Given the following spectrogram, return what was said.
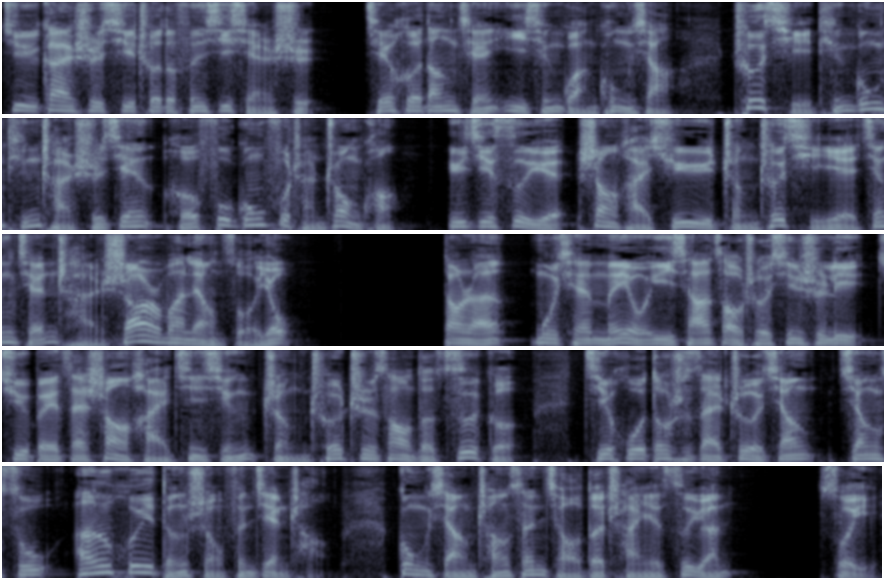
据盖世汽车的分析显示，结合当前疫情管控下车企停工停产时间和复工复产状况，预计四月上海区域整车企业将减产十二万辆左右。当然，目前没有一家造车新势力具备在上海进行整车制造的资格，几乎都是在浙江、江苏、安徽等省份建厂，共享长三角的产业资源。所以，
